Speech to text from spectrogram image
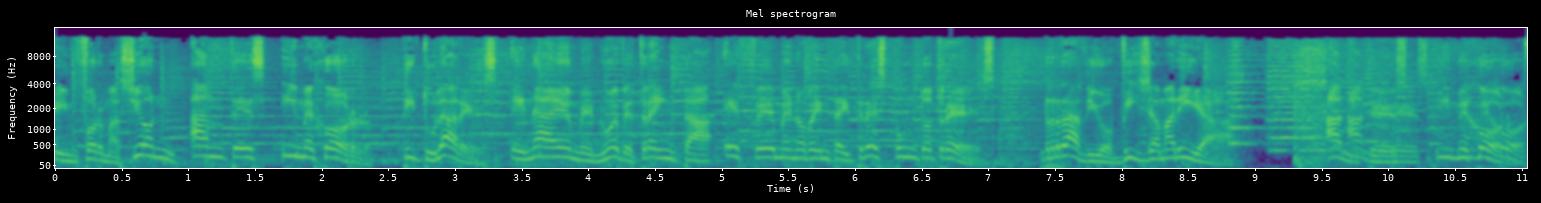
información antes y mejor. Titulares en AM930 FM93.3. Radio Villa María. Antes y mejor.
